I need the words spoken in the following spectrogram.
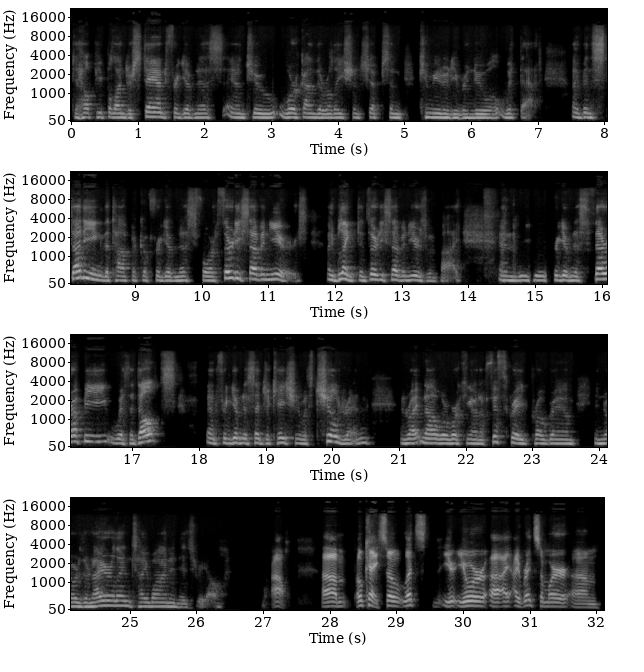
to help people understand forgiveness and to work on the relationships and community renewal with that. I've been studying the topic of forgiveness for 37 years. I blinked and 37 years went by. And we do forgiveness therapy with adults and forgiveness education with children. And right now we're working on a fifth grade program in Northern Ireland, Taiwan, and Israel. Wow. Um, okay, so let's. Your, your uh, I, I, read somewhere um,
